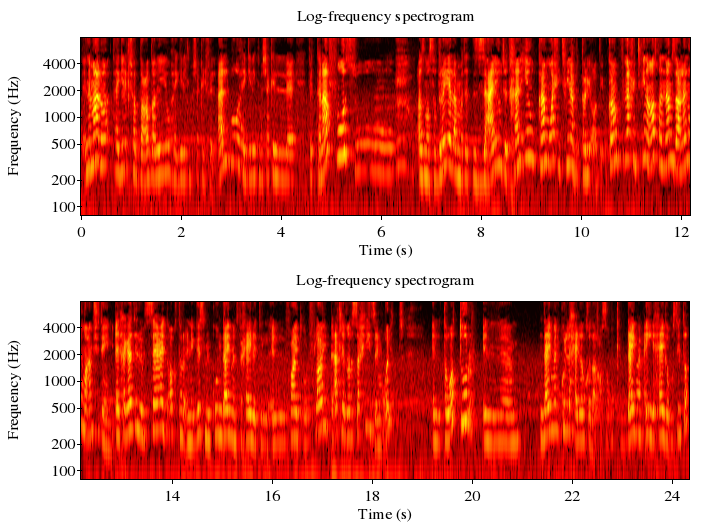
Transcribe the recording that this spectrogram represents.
لأن مع الوقت هيجيلك شد عضلي وهيجيلك مشاكل في القلب وهيجيلك مشاكل في التنفس وازمه صدرية لما تزعلي وتتخانقي وكم واحد فينا بالطريقة دي وكم في واحد فينا أصلا نام زعلان وما قامش تاني. الحاجات اللي بتساعد أكتر إن الجسم يكون دايما في حالة ال fight or flight الأكل غير صحي زي ما قلت. التوتر دايما كل حاجة واخد على أعصابك. دايما أي حاجة بسيطة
